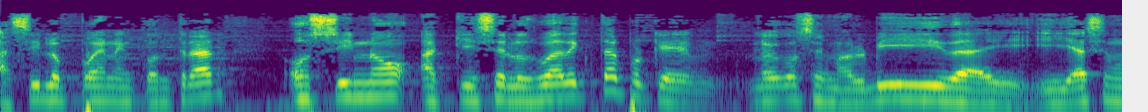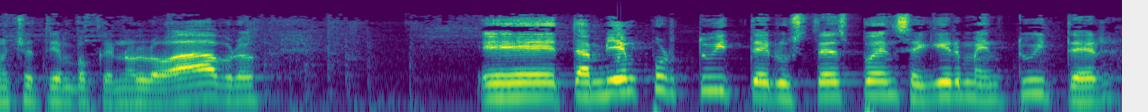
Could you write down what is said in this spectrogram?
así lo pueden encontrar. O si no aquí se los voy a dictar porque luego se me olvida y, hace mucho tiempo que no lo abro. Eh, también por Twitter ustedes pueden seguirme en Twitter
